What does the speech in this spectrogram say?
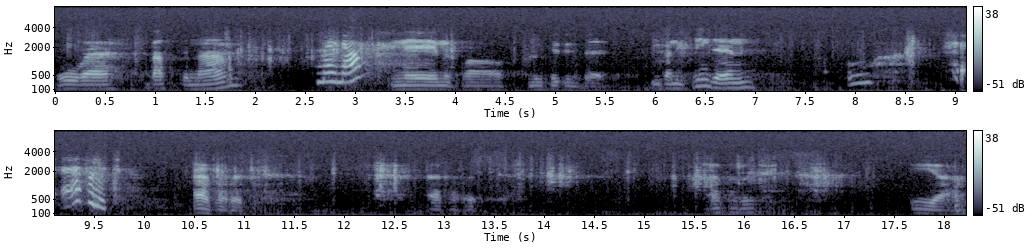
Hoe eh, was de naam? Mijn naam? Nee, mevrouw, niet de uwe. Die van uw vriendin, Oeh. Everett. Everett. Everett. Everett. Ja,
